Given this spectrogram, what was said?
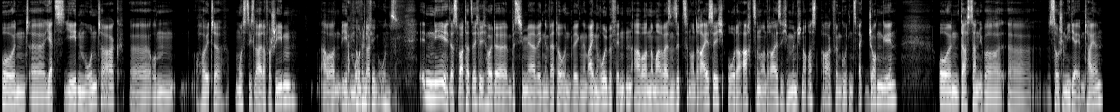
Und äh, jetzt jeden Montag, äh, um heute musste ich es leider verschieben, aber jeden hoffe Montag. nicht wegen uns. Äh, Nee, das war tatsächlich heute ein bisschen mehr wegen dem Wetter und wegen dem eigenen Wohlbefinden, aber normalerweise um 17.30 Uhr oder 18.30 Uhr im Münchner Ostpark für einen guten Zweck joggen gehen und das dann über äh, Social Media eben teilen.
